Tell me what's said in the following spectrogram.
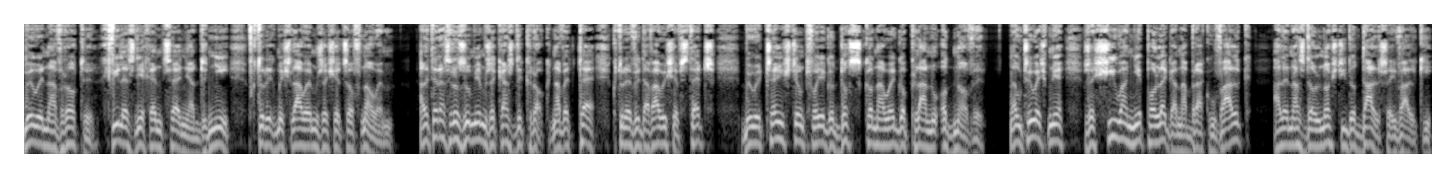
Były nawroty, chwile zniechęcenia, dni, w których myślałem, że się cofnąłem. Ale teraz rozumiem, że każdy krok, nawet te, które wydawały się wstecz, były częścią Twojego doskonałego planu odnowy. Nauczyłeś mnie, że siła nie polega na braku walk, ale na zdolności do dalszej walki,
